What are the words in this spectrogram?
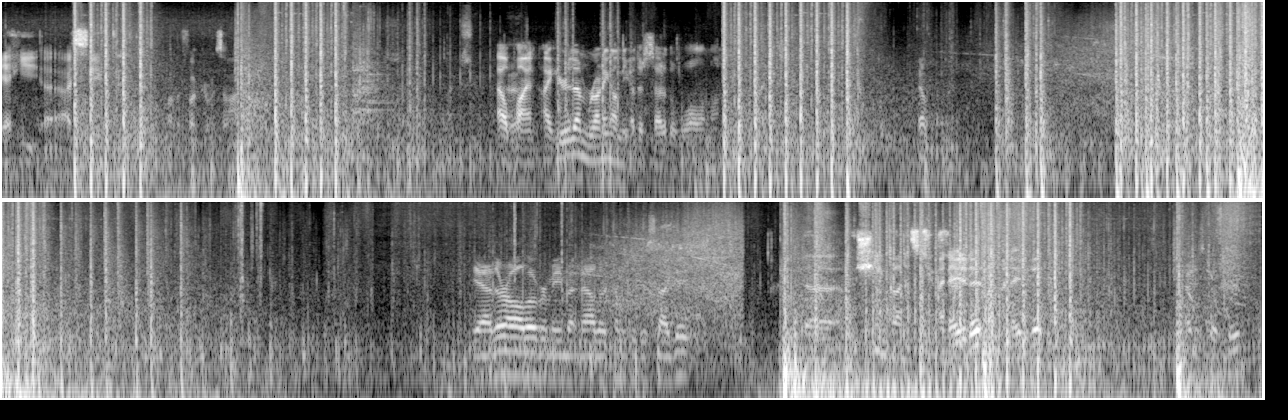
Yeah, he. Uh, Uh, I saved it. Motherfucker was on. Alpine. I hear them running on the other side of the wall. I'm on. Yep. Yeah, they're all over me, but now they're coming to the side gate. The machine gun is too I naded it. I naded it. I just killed two.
